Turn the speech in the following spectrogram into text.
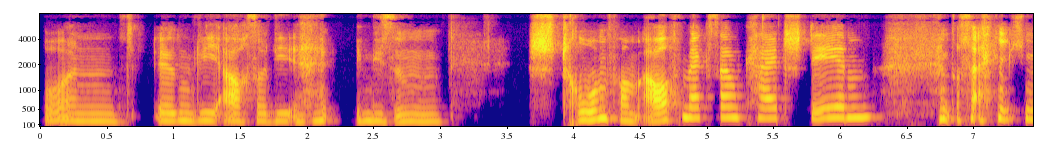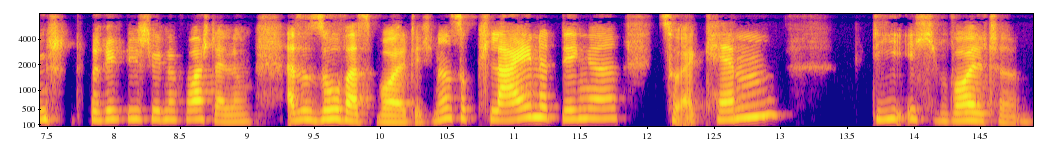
und irgendwie auch so die in diesem Strom vom Aufmerksamkeit stehen. Das ist eigentlich eine richtig schöne Vorstellung. Also sowas wollte ich, ne? so kleine Dinge zu erkennen, die ich wollte.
